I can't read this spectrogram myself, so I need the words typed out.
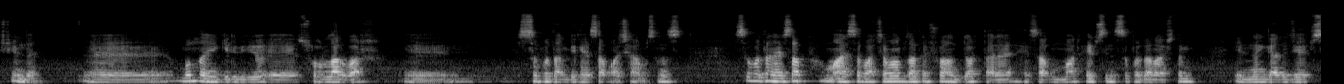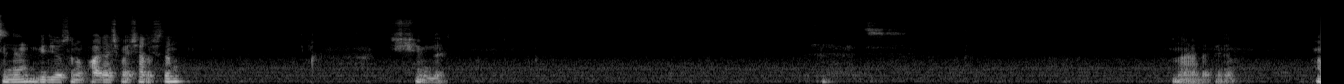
Şimdi e, bununla ilgili video e, sorular var. E, sıfırdan bir hesap açar mısınız? Sıfırdan hesap maalesef açamam. Zaten şu an 4 tane hesabım var. Hepsini sıfırdan açtım. Elimden geldiğince hepsinin videosunu paylaşmaya çalıştım. Şimdi. Evet. Nerede benim? Hı.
